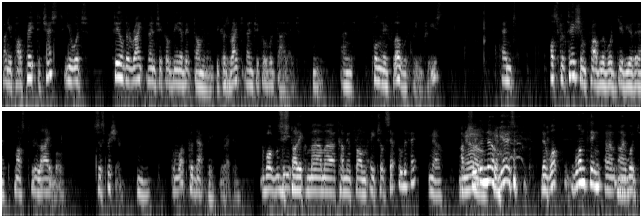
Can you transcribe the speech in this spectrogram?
when you palpate the chest, you would feel the right ventricle being a bit dominant because right ventricle would dilate Mm. and pulmonary flow would be increased. And auscultation probably would give you the most reliable suspicion. Mm. And what could that be, you reckon? What would be? Systolic murmur coming from atrial septal defect? No. Absolutely no. Yeah. Yes. The what, one thing um, I Mm. would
